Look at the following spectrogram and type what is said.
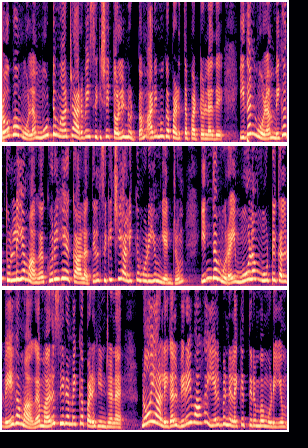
ரோபோ மூலம் மூட்டு மாற்று அறுவை சிகிச்சை தொழில்நுட்பம் அறிமுகப்படுத்தப்பட்டுள்ளது. இதன் மூலம் மிக துல்லியமாக குறுகிய காலத்தில் சிகிச்சை அளிக்க முடியும் என்றும் இந்த முறை மூலம் மூட்டுகள் வேகமாக மறுசீரமைக்கப்படுகின்றன. நோயாளிகள் விரைவாக இயல்பு நிலைக்கு திரும்ப முடியும்.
